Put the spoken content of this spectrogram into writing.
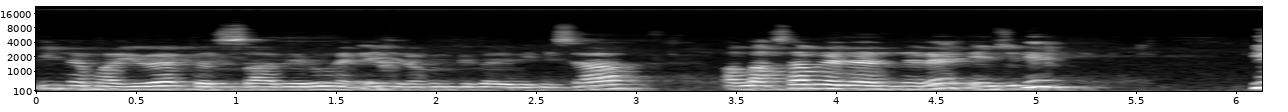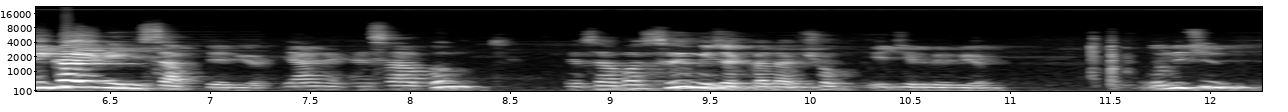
İnnemâ yüveffes sabirûne ecrahum bi gayri hisab. Allah sabredenlere ecri bir gayri hesap veriyor. Yani hesabın hesaba sığmayacak kadar çok ecir veriyor. Onun için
